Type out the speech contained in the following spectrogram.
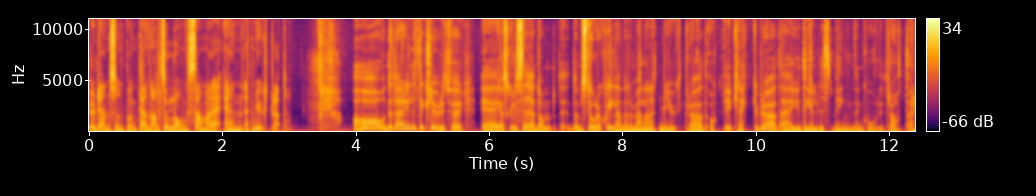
ur den synpunkten, alltså långsammare än ett mjukt bröd? Ja, och det där är lite klurigt för eh, jag skulle säga de, de stora skillnaderna mellan ett mjukt bröd och knäckebröd är ju delvis mängden kolhydrater.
